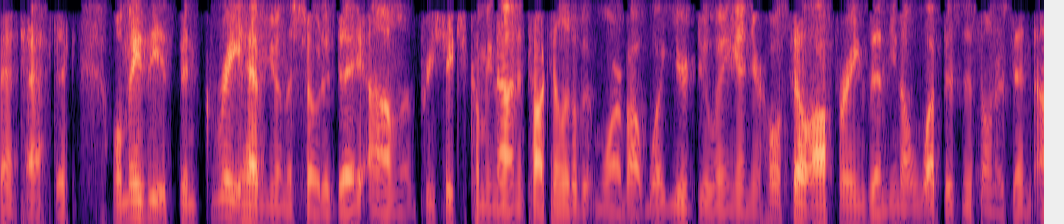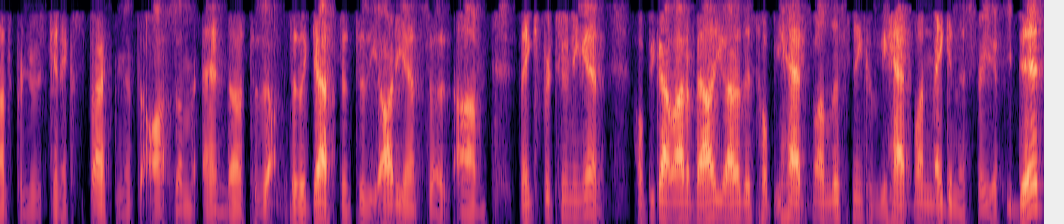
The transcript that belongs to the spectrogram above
Fantastic. Well, Maizie, it's been great having you on the show today. Um, appreciate you coming on and talking a little bit more about what you're doing and your wholesale offerings, and you know what business owners and entrepreneurs can expect. And it's awesome. And uh, to the to the guests and to the audience, uh, um, thank you for tuning in. Hope you got a lot of value out of this. Hope you had fun listening because we had fun making this for you. If you did,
